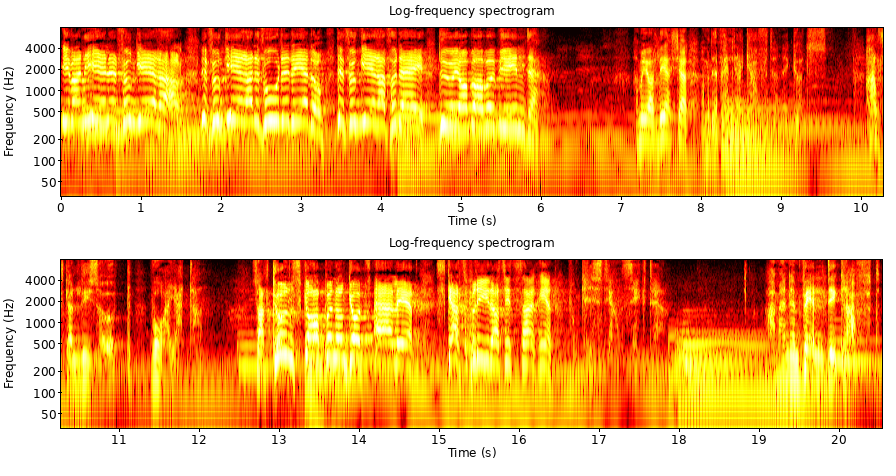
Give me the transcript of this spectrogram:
Evangeliet fungerar. Det fungerade för Ode Dedom. Det fungerar för dig. Du och jag behöver bli in det. Ja, men jag är. Ja, men den väldiga kraften är Guds. Han ska lysa upp våra hjärtan. Så att kunskapen om Guds härlighet ska sprida sitt sken från Kristi ansikte. Amen, en väldig kraft.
